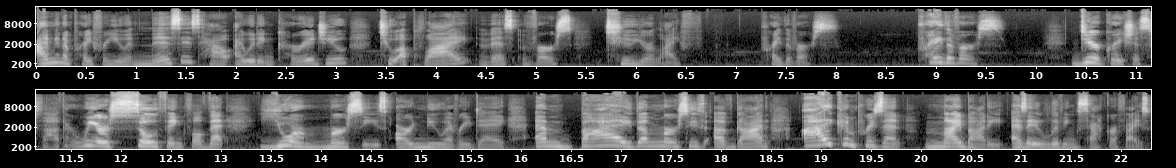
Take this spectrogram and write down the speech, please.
I'm going to pray for you, and this is how I would encourage you to apply this verse to your life. Pray the verse. Pray the verse. Dear gracious Father, we are so thankful that your mercies are new every day. And by the mercies of God, I can present my body as a living sacrifice,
